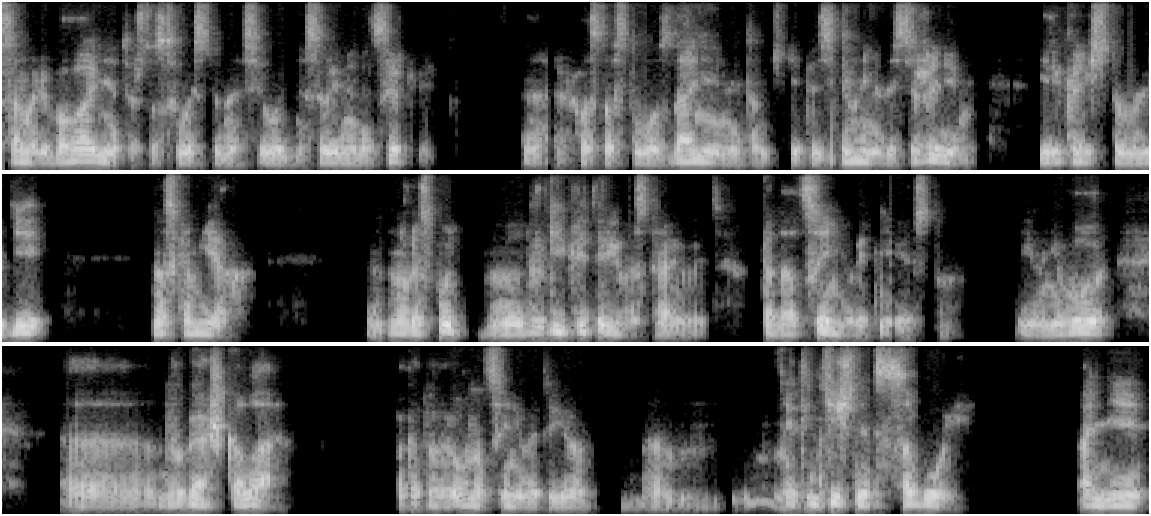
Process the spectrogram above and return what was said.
самолюбование, то, что свойственно сегодня современной церкви. Э, хвастовство зданиями, там, какими-то земными достижениями или количеством людей на скамьях. Но Господь э, другие критерии выстраивает, когда оценивает невесту. И у него э, другая шкала, по которой он оценивает ее э, идентичность с собой, а не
